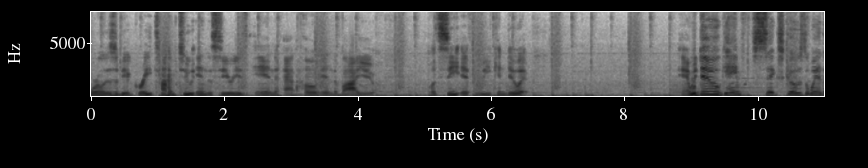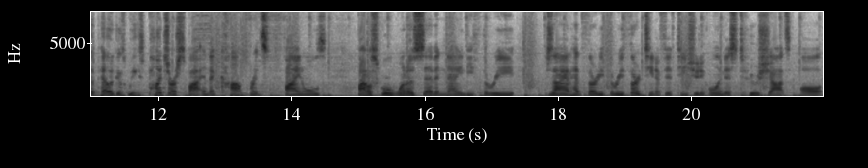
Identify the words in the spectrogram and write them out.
Orleans. This would be a great time to end the series in at home in the Bayou. Let's see if we can do it. And we do. Game six goes the way of the Pelicans. We punch our spot in the conference finals. Final score 107 93. Zion had 33, 13 of 15 shooting, only missed two shots all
